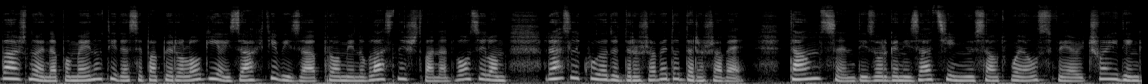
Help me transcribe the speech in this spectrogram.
Važno je napomenuti da se papirologija i zahtjevi za promjenu vlasništva nad vozilom razlikuju od države do države. Townsend iz organizacije New South Wales Fair Trading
